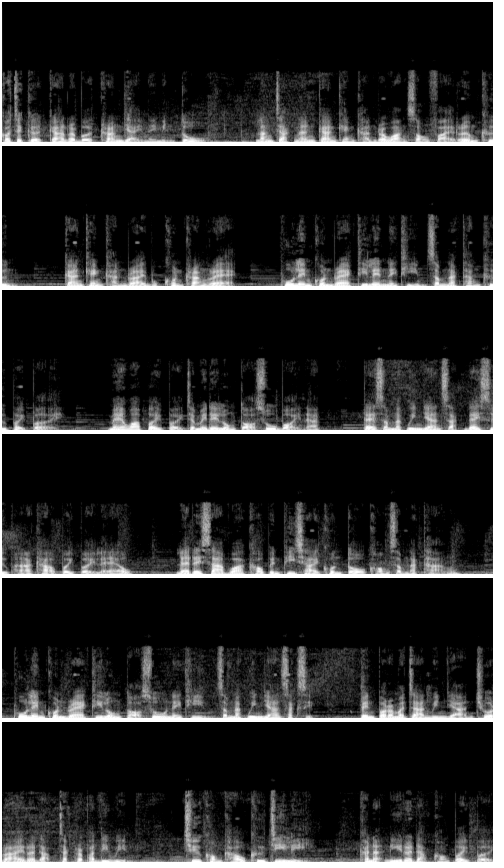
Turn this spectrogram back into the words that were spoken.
ก็จะเกิดการระเบิดครั้งใหญ่ในหมินตู่หลังจากนั้นการแข่งขันระหว่างสองฝ่ายเริ่มขึ้น การแข่งขันรายบุคคลครั้งแรก ผู้เล่นคนแรกที่เล่นในทีมสำนักถังคือเป่ยเป่ยแม้ว่าเป่ยเป่ยจะไม่ได้ลงต่อสู้บ่อยนัก แต่สำนักวิญญาณศักดิ์ได้สืบหาข่าวเป่ยเป่ยแล้ว และได้ทราบว่าเขาเป็นพี่ชายคนโตของสำนักถัง ผู้เล่นคนแรกที่ลงต่อสู้ในทีมสำนักวิญญาณศักดิ์สิทธิ์ เป็นปรมาจารย์วิญญาณชั่วร้ายระดับจักรพรรดิวิน ชื่อของเขาคือจี้หลี่ขณะนี้ระดับของเปยเปย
